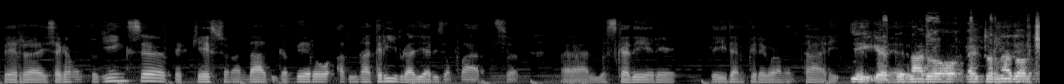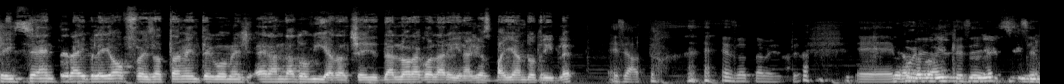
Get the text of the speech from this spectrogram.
per i Sacramento Kings, perché sono andati davvero ad una tripla di Harrison Barnes eh, allo scadere dei tempi regolamentari. Sì, che è tornato, è tornato, al Chase Center ai playoff esattamente come era andato via dal, dall'Oracle Arena, cioè sbagliando triple. Esatto, esattamente. Eppure anche se, se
